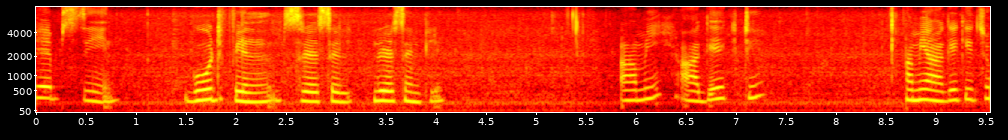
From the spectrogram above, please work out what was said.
have seen good films recently আমি আগে একটি, আমি আগে কিছু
